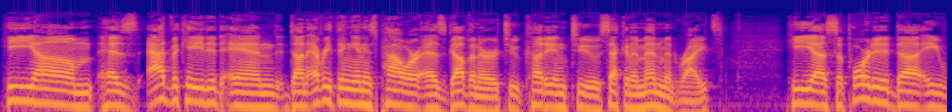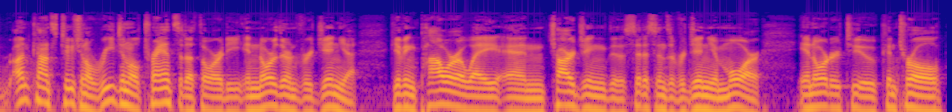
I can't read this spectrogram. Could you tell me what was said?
He um, has advocated and done everything in his power as governor to cut into Second Amendment rights. He uh, supported uh, a unconstitutional regional transit authority in Northern Virginia giving power away and charging the citizens of Virginia more in order to control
